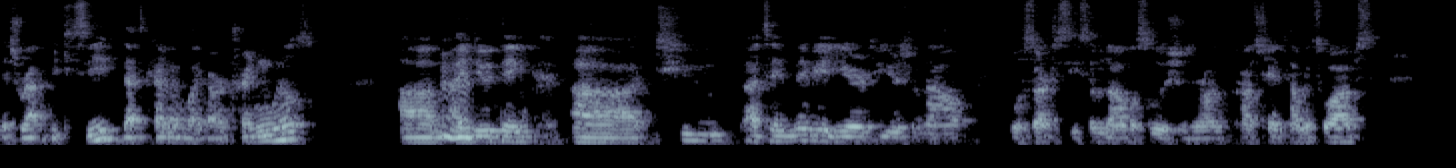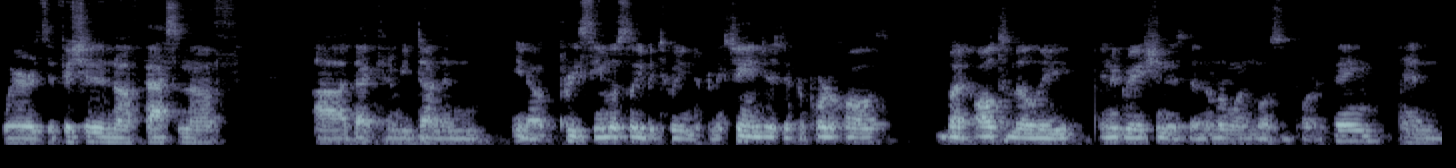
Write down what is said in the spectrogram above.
is Wrap BTC. That's kind of like our training wheels. Um, mm-hmm. I do think uh, two, I'd say maybe a year, two years from now, we'll start to see some novel solutions around cross-chain atomic swaps, where it's efficient enough, fast enough, uh, that can be done in you know pretty seamlessly between different exchanges, different protocols. But ultimately, integration is the number one most important thing, and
